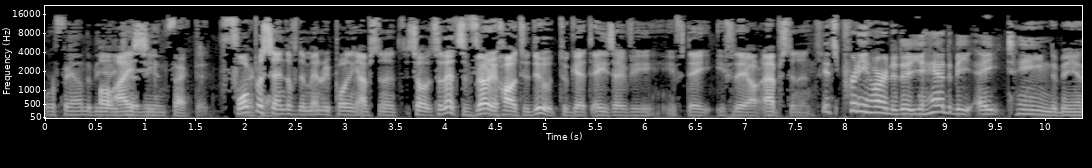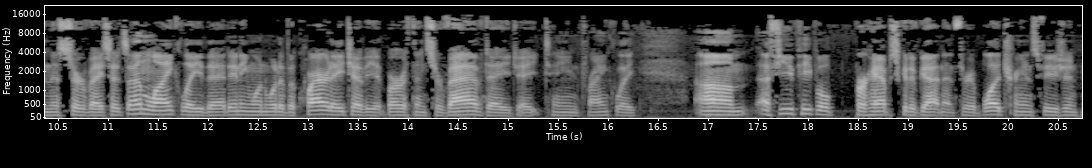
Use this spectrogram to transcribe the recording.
were found to be Oh, HIV infected. Four percent of the men reporting abstinent. So so that's very hard to do to get HIV if they if they are abstinent. It's pretty hard to do. You had to be 18 to be in this survey, so it's unlikely that anyone would have acquired HIV at birth and survived age 18, frankly. Um, a few people perhaps could have gotten it through a blood transfusion.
